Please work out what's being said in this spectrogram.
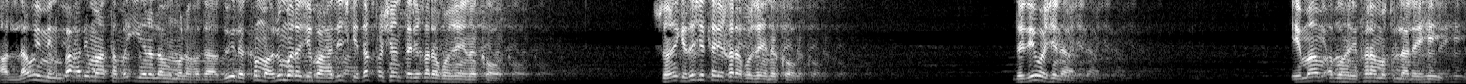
الله وی من بعد ما تبين لهم الهدى دوی لکه معلومه راځي په حدیث کې د قشن طریقه راغوځي نه کو سونه کې د څه طریقه راغوځي نه کو د دې وجنه امام ابو حنیفه رحمۃ اللہ علیہ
